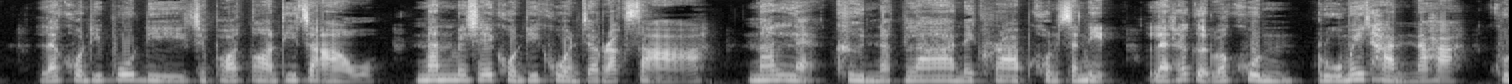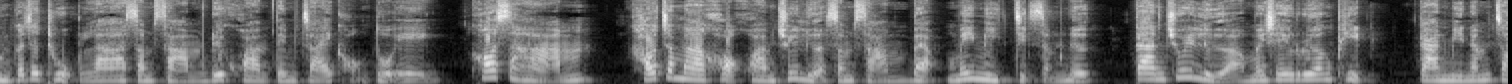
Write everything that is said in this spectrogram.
ำและคนที่พูดดีเฉพาะตอนที่จะเอา นั่นไม่ใช่คนที่ควรจะรักษา นั่นแหละคือนักล่าในคราบคนสนิท และถ้าเกิดว่าคุณรู้ไม่ทันนะคะ คุณก็จะถูกล่าซ้ำๆด้วยความเต็มใจของตัวเอง ข้อ 3 เขาจะมาขอความช่วยเหลือซ้ำๆแบบไม่มีจิตสำนึก การช่วยเหลือไม่ใช่เรื่องผิด การมีน้ำใจ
